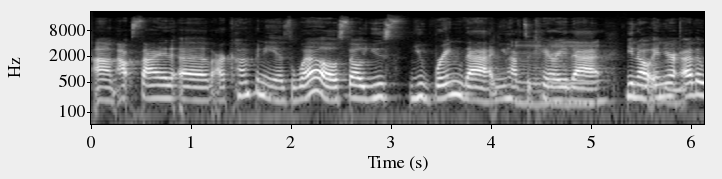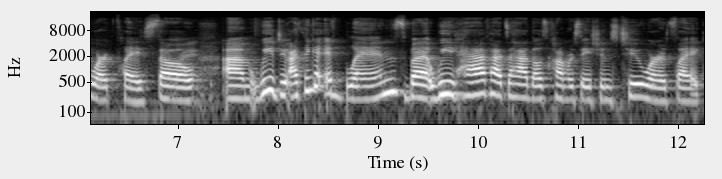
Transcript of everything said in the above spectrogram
um, outside of our company as well. So you you bring that and you have to carry that, you know, in your other workplace. So um, we do. I think it, it blends, but we have had to have those conversations too, where it's like.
